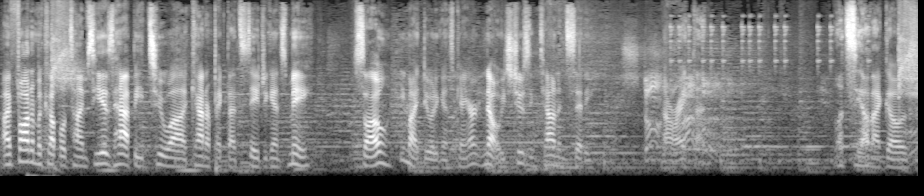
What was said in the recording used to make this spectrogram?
I fought him a couple of times. He is happy to uh, counterpick that stage against me. So he might do it against King Arc. No, he's choosing Town and City. All right, then. Let's see how that goes.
